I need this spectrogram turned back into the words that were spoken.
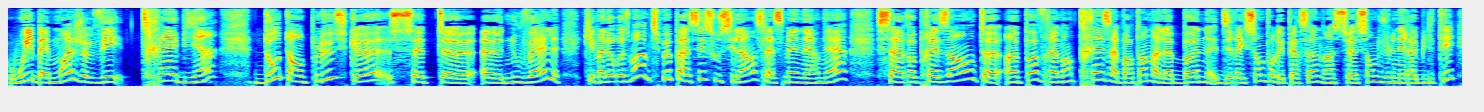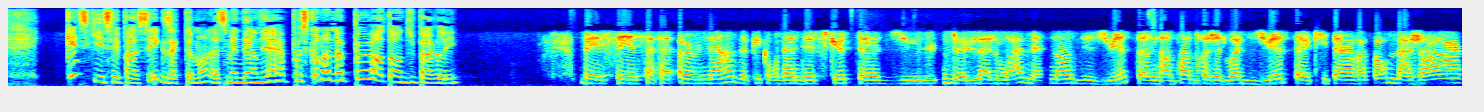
Oui, ben moi je vais très bien, d'autant plus que cette euh, euh, nouvelle, qui est malheureusement un petit peu passée sous silence la semaine dernière, ça représente un pas vraiment très important dans la bonne direction pour les personnes en situation de vulnérabilité. Qu'est-ce qui s'est passé exactement la semaine dernière? Parce qu'on en a peu entendu parler. Ben c'est ça fait un an depuis qu'on en discute euh, du de la loi maintenant 18 euh, dans le temps le projet de loi 18 euh, qui était un réforme majeur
